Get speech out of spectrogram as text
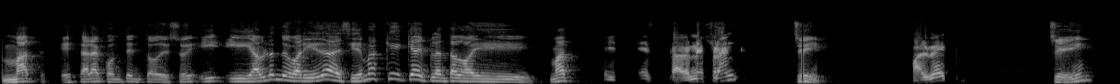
Matt estará contento de eso. Y, hablando de variedades y demás, ¿qué, hay plantado ahí, Matt? Es Cabernet Franc. Sí. Malbec. Sí.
